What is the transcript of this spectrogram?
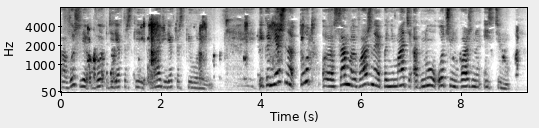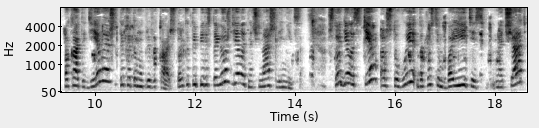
а, вышли в директорский, на директорский уровень. И, конечно, тут э, самое важное понимать одну очень важную истину. Пока ты делаешь, ты к этому привыкаешь. Только ты перестаешь делать, начинаешь лениться. Что делать с тем, э, что вы, допустим, боитесь начать,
